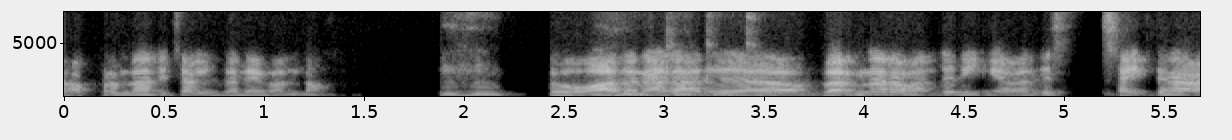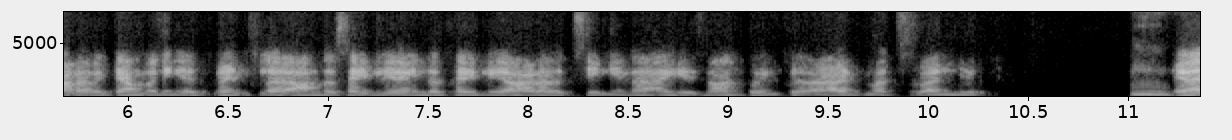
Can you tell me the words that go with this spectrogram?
அப்புறம் தான் ரிச்சார்லிசனே வந்தான். ம்ஹும். ஸோ அதனால அது. வெர்னரை வந்து நீங்க வந்து சைக்கரா ஆட வைக்காம நீங்க ஃப்ரண்ட்ல அந்த சைட்லயோ இந்த சைட்லயோ ஆட வச்சீங்கன்னா is not going to add much value. ஏன்னா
